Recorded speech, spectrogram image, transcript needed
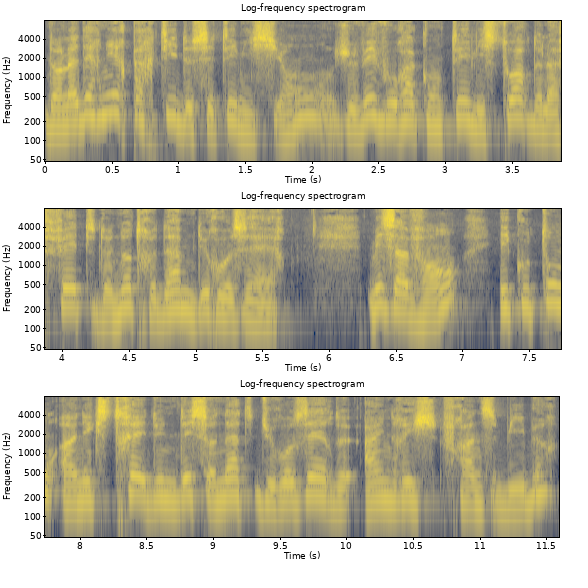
Dans la dernière partie de cette émission, je vais vous raconter l'histoire de la fête de Notre-Dame du Rosaire. Mais avant, écoutons un extrait d'une des sonates du Rosaire de Heinrich Franz Bieber.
